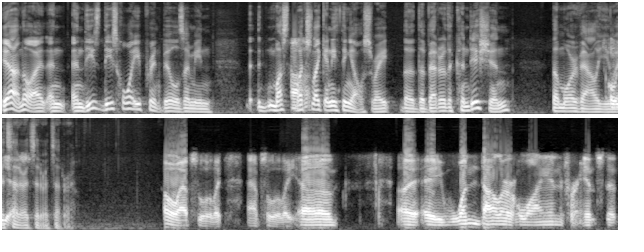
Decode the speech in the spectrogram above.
yeah, no, I, and, and these, these Hawaii print bills, I mean, must, uh-huh. much like anything else, right? The, the better the condition, the more value, oh, et cetera, yes. et cetera, et cetera. Oh, absolutely, absolutely. Um, a, one dollar Hawaiian, for instance,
